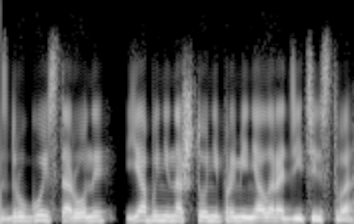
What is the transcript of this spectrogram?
С другой стороны, я бы ни на что не променяла родительство.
